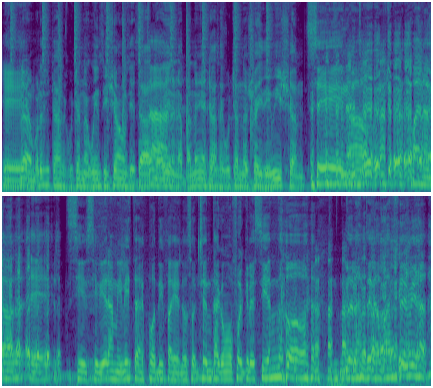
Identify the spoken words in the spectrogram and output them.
Eh, Claro, por eso estabas escuchando a Quincy Jones y estaba Claro. todavía en la pandemia, estabas escuchando Joy Division. Sí, no. bueno, no, eh, si, si viera mi lista de Spotify de los 80, cómo fue creciendo durante la pandemia,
